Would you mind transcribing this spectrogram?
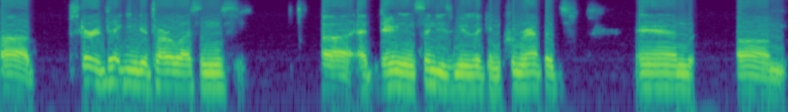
uh, started taking guitar lessons uh, at Danny and Cindy's Music in Coon Rapids, and um,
